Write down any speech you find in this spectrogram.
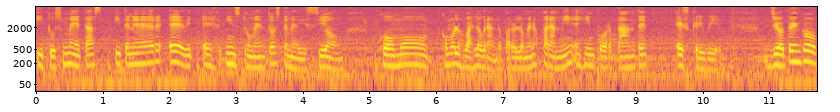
y tus metas y tener eh, eh, instrumentos de medición, cómo, cómo los vas logrando. Por lo menos para mí es importante escribir. Yo tengo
